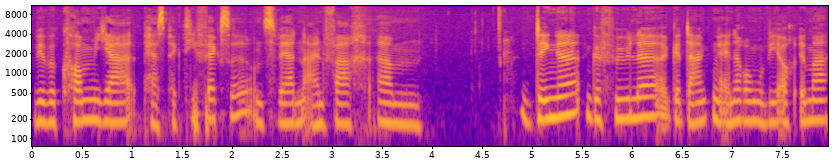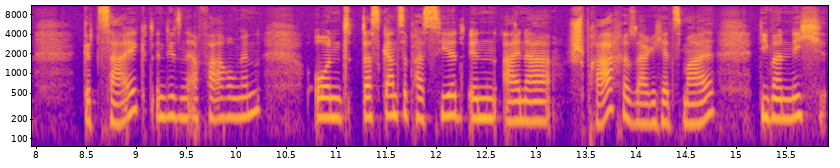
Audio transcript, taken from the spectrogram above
wir bekommen ja Perspektivwechsel, uns werden einfach ähm, Dinge, Gefühle, Gedanken, Erinnerungen, wie auch immer, gezeigt in diesen Erfahrungen. Und das Ganze passiert in einer Sprache, sage ich jetzt mal, die man nicht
